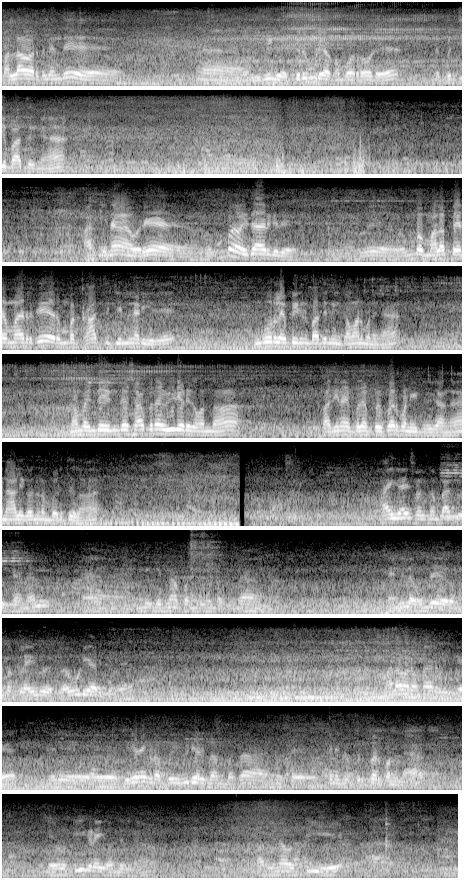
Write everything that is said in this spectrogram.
பல்லாவரத்துலேருந்து இது திருமுடியாக்கம் போகிற ரோடு. இந்த பிரிட்ஜு பார்த்துங்க பார்த்தீங்கன்னா ஒரே ரொம்ப இதாக இருக்குது. ரொம்ப மழை பெய்கிற மாதிரி இருக்குது ரொம்ப காற்று ஜில்லுன்னு அடிக்குது. உங்கள் ஊரில் எப்படின்னு பார்த்து நீங்கள் கமெண்ட் பண்ணுங்கள் நம்ம இந்த இந்த ஷாப்பு தான் வீடியோ எடுக்க வந்தோம். பார்த்தீங்கன்னா இப்போ தான் ப்ரிப்பேர் பண்ணிகிட்டு இருக்காங்க. நாளைக்கு வந்து நம்ம எடுத்துக்கலாம். Hi guys welcome back to channel இன்றைக்கி என்ன பண்ணுறதுன்னு பார்த்தீங்கன்னா சென்னையில் வந்து ரொம்ப க்ளைவ் க்ளவுடியாக இருக்குது. மழை வர மாதிரி இருக்குது சரி பிரியாணி கடை போய் வீடியோ எடுக்கலாம்னு பார்த்தா இன்னும் சென்னை இன்னும் ப்ரிப்பேர் பண்ணல. சரி ஒரு டீ கடைக்கு வந்திருக்கேன். பார்த்தீங்கன்னா ஒரு டீ.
